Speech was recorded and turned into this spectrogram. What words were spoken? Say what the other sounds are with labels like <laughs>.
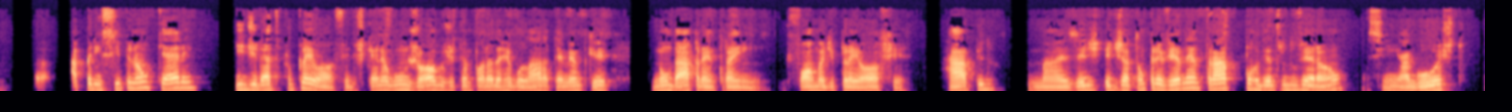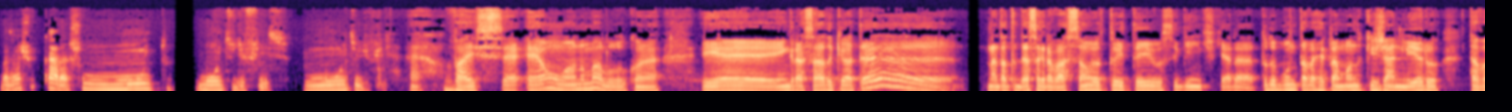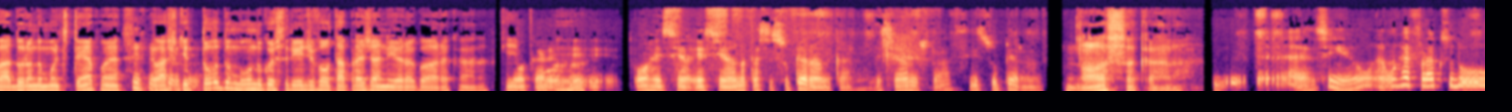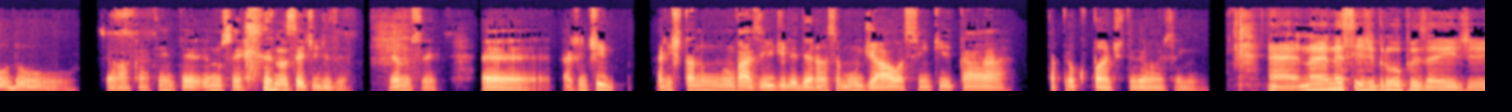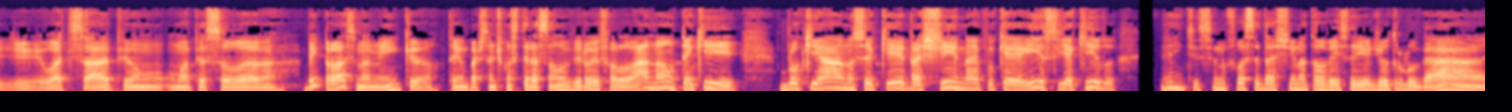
a princípio, não querem ir direto pro playoff. Eles querem alguns jogos de temporada regular, até mesmo porque não dá para entrar em forma de playoff rápido. Mas eles, eles já estão prevendo entrar por dentro do verão, assim, em agosto. Mas acho, cara, acho muito, muito difícil. Muito difícil. É, vai ser. É um ano maluco, né? E é engraçado que eu até. Na data dessa gravação, eu tuitei o seguinte, que era. Todo mundo tava reclamando que janeiro tava durando muito tempo, né? <laughs> Eu acho que todo mundo gostaria de voltar para janeiro agora, cara. Que, Pô, cara, porra, porra esse, esse ano tá se superando, cara. Esse ano está se superando. Nossa, cara. É, sim, é um, é um reflexo do, do. Sei lá, cara, tem, tem, eu não sei, <laughs> eu não sei te dizer. Eu não sei. É, a gente a gente está num, num, vazio de liderança mundial assim que tá tá preocupante, entendeu? Assim, é, né, nesses grupos aí de, de WhatsApp, um, uma pessoa bem próxima a mim, que eu tenho bastante consideração, virou e falou: Ah, não, tem que bloquear não sei o que da China, porque é isso e aquilo. Gente, se não fosse da China, talvez seria de outro lugar,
